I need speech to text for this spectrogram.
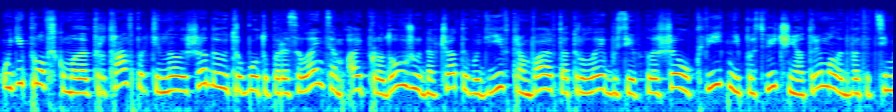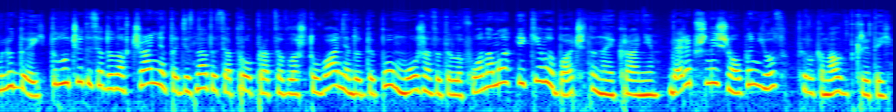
У Дніпровському електротранспорті не лише дають роботу переселенцям, а й продовжують навчати водіїв трамваїв та тролейбусів. Лише у квітні посвідчення отримали 27 людей. Долучитися до навчання та дізнатися про працевлаштування до ТПО можна за телефонами, які ви бачите на екрані. Дар'я Пшенична, Open News, телеканал відкритий.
